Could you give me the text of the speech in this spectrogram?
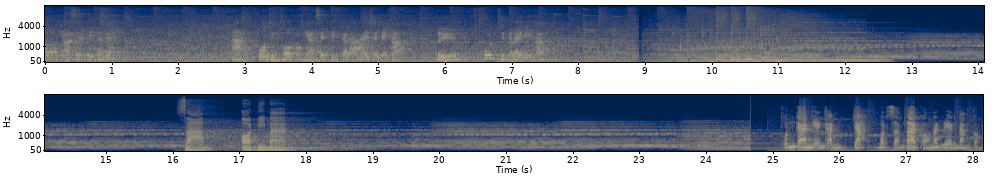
ษของยาเสพติดได้ไหมอะพูดถึงโทษของยาเสพติดก็ได้ใช่ไหมครับ หรือพูดถึงอะไรดีครับ 3. ออนดีมาน ผลการแข่งขันจากบทสัมภาษณ์ของนักเรียนดังต่อไป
